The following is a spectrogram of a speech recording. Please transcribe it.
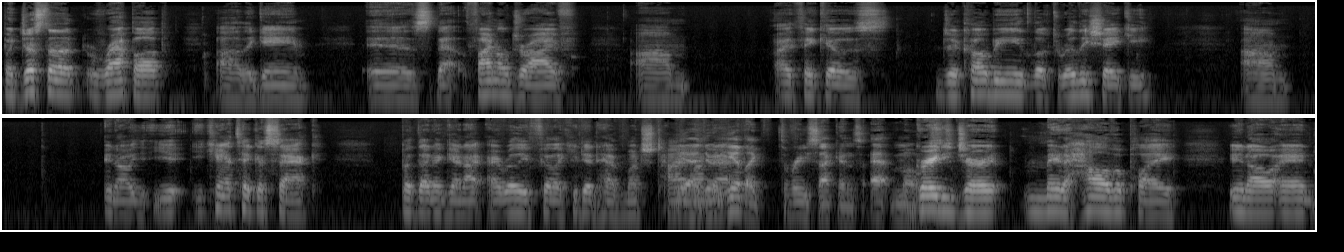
but just to wrap up uh, the game, is that final drive. Um, I think it was Jacoby looked really shaky. Um, you know, you, you can't take a sack, but then again, I, I really feel like he didn't have much time yeah, dude, that. he had like three seconds at most. Grady Jarrett made a hell of a play, you know, and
